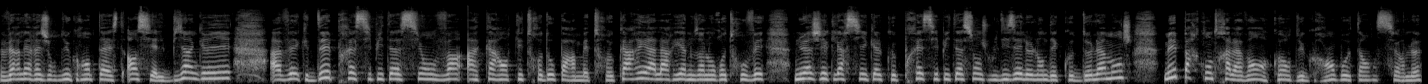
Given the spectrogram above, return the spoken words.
vers les régions du Grand Est, un ciel bien gris, avec des précipitations 20 à 40 litres d'eau par mètre carré. À l'arrière, nous allons retrouver nuages éclaircis et quelques précipitations, je vous le disais, le long des côtes de la Manche. Mais par contre, à l'avant, encore du grand beau temps sur le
